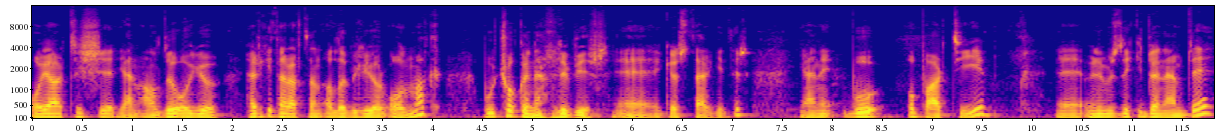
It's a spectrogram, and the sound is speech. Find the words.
oy artışı yani aldığı oyu her iki taraftan alabiliyor olmak bu çok önemli bir e, göstergedir. Yani bu o partiyi e, önümüzdeki dönemde e,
